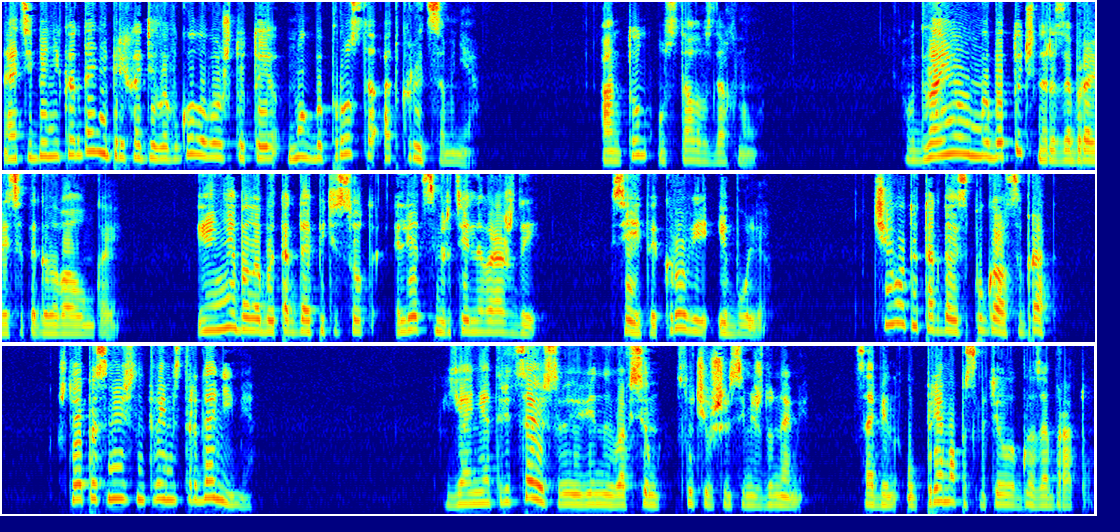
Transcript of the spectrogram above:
А тебе никогда не приходило в голову, что ты мог бы просто открыться мне? Антон устало вздохнул. Вдвоем мы бы точно разобрались с этой головоломкой. И не было бы тогда 500 лет смертельной вражды, всей этой крови и боли. Чего ты тогда испугался, брат? что я посмеюсь над твоими страданиями? Я не отрицаю свою вины во всем случившемся между нами. Сабин упрямо посмотрела в глаза брату.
